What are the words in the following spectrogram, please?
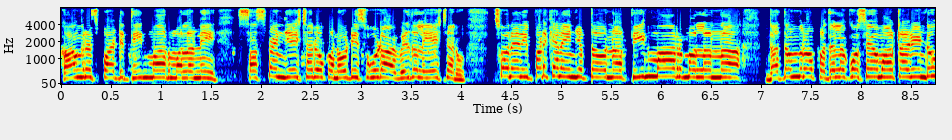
కాంగ్రెస్ పార్టీ తీన్మార్ మల్లని సస్పెండ్ చేసినారు. ఒక నోటీస్ కూడా విడుదల చేశారు సో నేను ఇప్పటికైనా ఏం చెప్తా ఉన్నా తీన్మార్ మల్లన్న గతంలో ప్రజల కోసమే మాట్లాడిండు.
